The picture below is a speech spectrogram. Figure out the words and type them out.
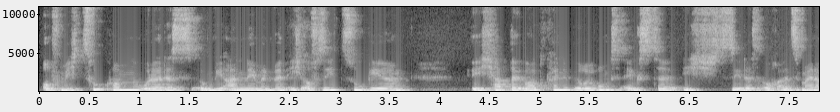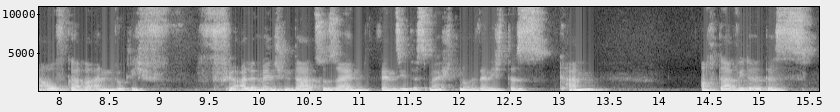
auf mich zukommen oder das irgendwie annehmen, wenn ich auf sie zugehe. Ich habe da überhaupt keine Berührungsängste. Ich sehe das auch als meine Aufgabe an, wirklich für alle Menschen da zu sein, wenn sie das möchten und wenn ich das kann. Auch da wieder das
